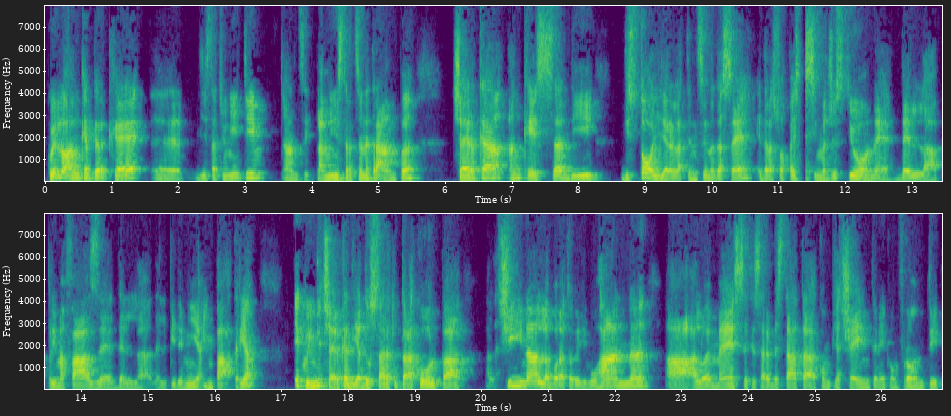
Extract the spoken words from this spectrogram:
quello anche perché eh, gli Stati Uniti, anzi l'amministrazione Trump, cerca anch'essa di distogliere l'attenzione da sé e dalla sua pessima gestione della prima fase del, dell'epidemia in patria e quindi cerca di addossare tutta la colpa alla Cina, al laboratorio di Wuhan, a, all'OMS che sarebbe stata compiacente nei confronti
